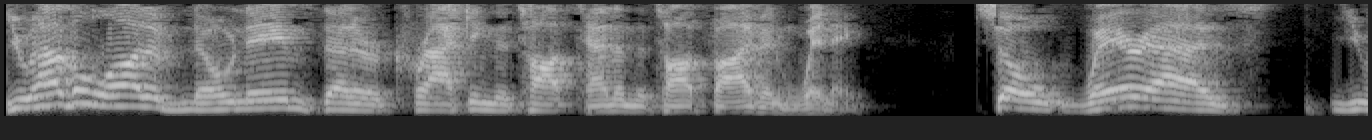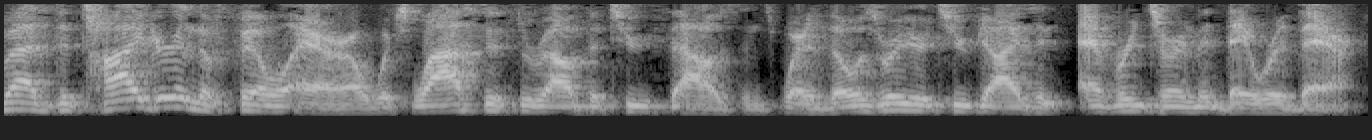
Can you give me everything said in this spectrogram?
You have a lot of no names that are cracking the top ten and the top five and winning. So whereas you had the Tiger and the Phil era, which lasted throughout the 2000s, where those were your two guys in every tournament they were there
